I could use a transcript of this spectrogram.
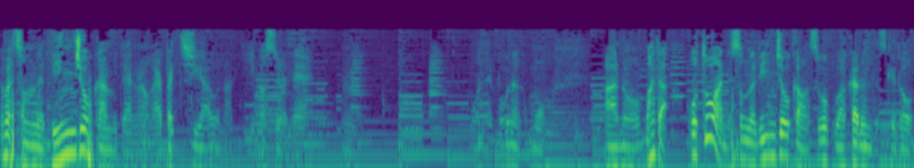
ぱりそのね、臨場感みたいなのがやっぱり違うなって言いますよね。うん。もうね、僕なんかもう、あの、まだ、音はね、その臨場感はすごくわかるんですけど、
